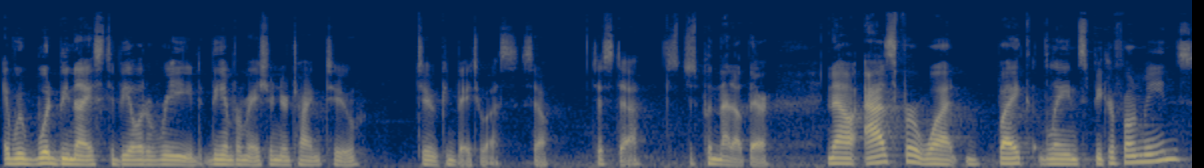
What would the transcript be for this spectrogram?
it would be nice to be able to read the information you're trying to to convey to us. So just uh just, just putting that out there. Now, as for what bike lane speakerphone means,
